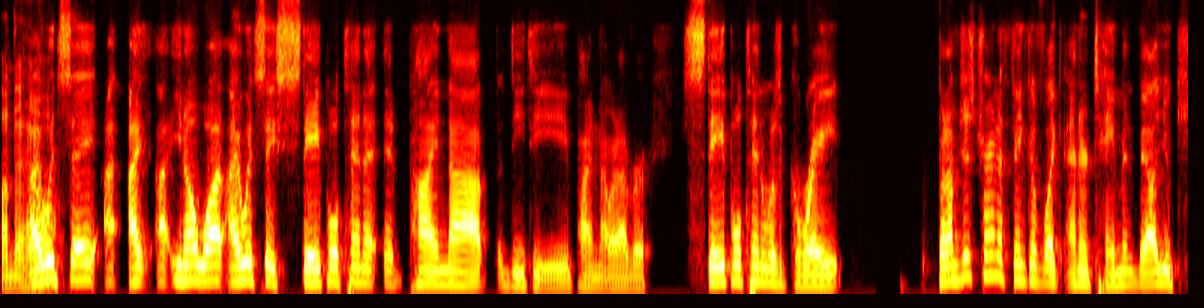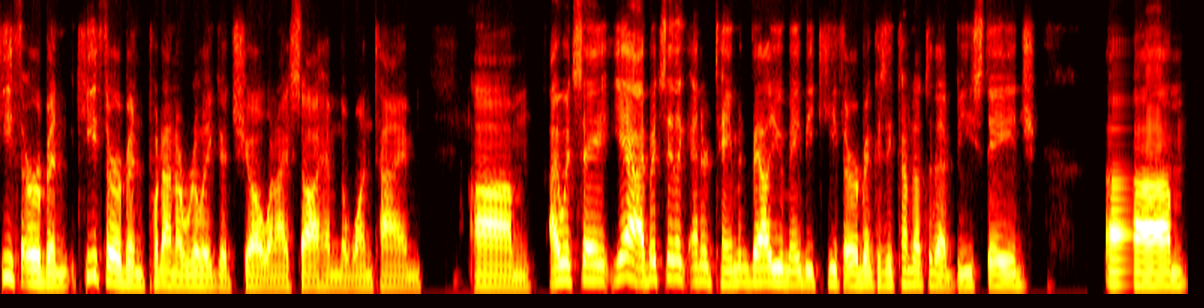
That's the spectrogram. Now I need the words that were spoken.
on the hill. I would say I, I, I you know what? I would say Stapleton at, at Pine Knob, DTE, Pine Knob, whatever. Stapleton was great. But I'm just trying to think of like entertainment value. Keith Urban, Keith Urban put on a really good show when I saw him the one time. Um, I would say, yeah, I would say like entertainment value, maybe Keith Urban because he comes up to that B stage. Um,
